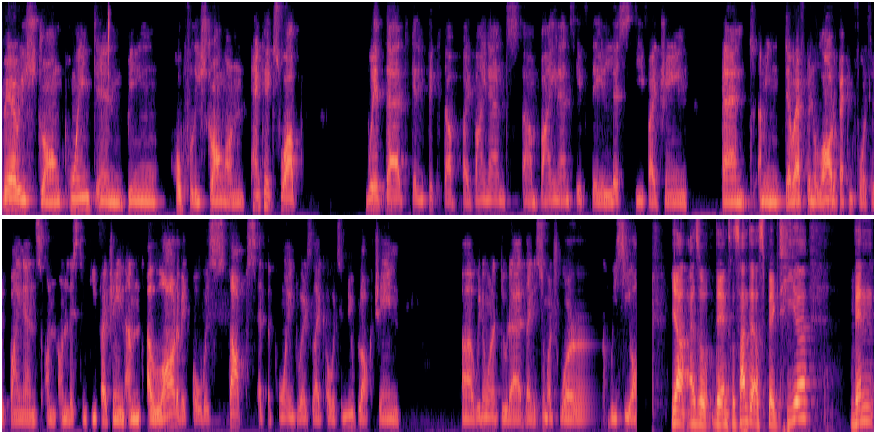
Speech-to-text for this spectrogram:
very strong point in being hopefully strong on pancake swap. With that getting picked up by binance um, binance if they list defi chain. And i mean there have been a lot of back and forth with binance on, on listing defi chain. And a lot of it always stops at the point where it's like oh it's a new blockchain Uh, we don't want to do that. Like it's so much work. We see all. Ja, also der interessante Aspekt hier, wenn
